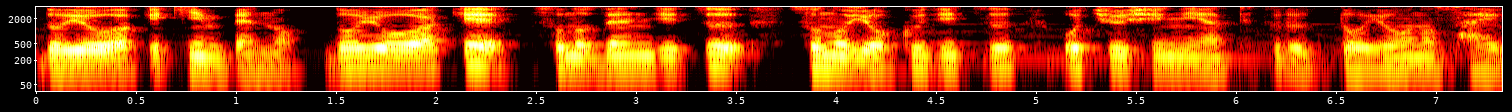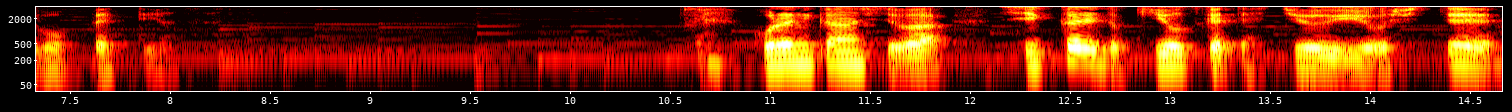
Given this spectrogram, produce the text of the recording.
土曜明け近辺の土曜明けその前日その翌日を中心にやってくる土曜の最後っぺっていうやつです。これに関してはしっかりと気をつけて注意をして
